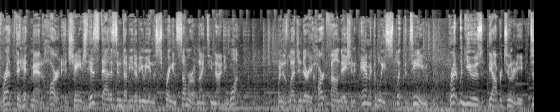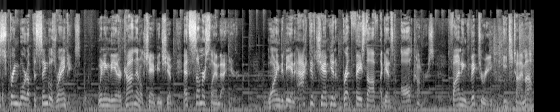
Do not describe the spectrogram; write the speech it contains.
Bret the Hitman Hart had changed his status in WWE in the spring and summer of 1991. When his legendary Hart Foundation amicably split the team, Bret would use the opportunity to springboard up the singles rankings, winning the Intercontinental Championship at SummerSlam that year. Wanting to be an active champion, Bret faced off against all comers, finding victory each time out.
